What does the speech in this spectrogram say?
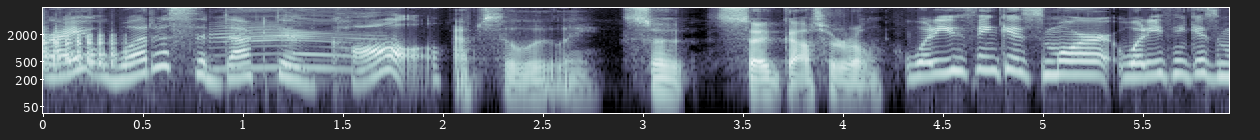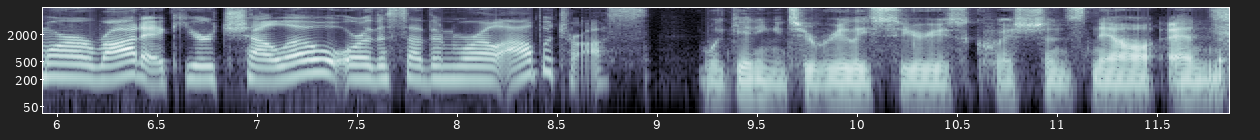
Right? What a seductive call. Absolutely. So, so guttural. What do you think is more what do you think is more erotic, your cello or the Southern Royal Albatross? We're getting into really serious questions now. And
